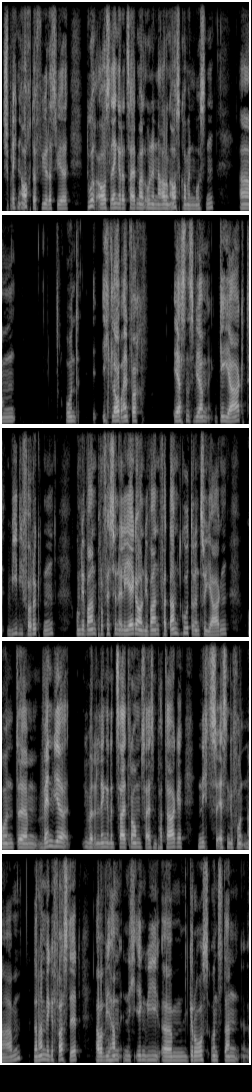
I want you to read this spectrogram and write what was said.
sprechen auch dafür, dass wir durchaus längere Zeit mal ohne Nahrung auskommen mussten. Ähm, und ich glaube einfach, erstens, wir haben gejagt wie die Verrückten und wir waren professionelle Jäger und wir waren verdammt gut drin zu jagen. Und ähm, wenn wir über den längeren Zeitraum, sei es ein paar Tage, nichts zu essen gefunden haben, dann haben wir gefastet, aber wir haben nicht irgendwie ähm, groß uns dann äh,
